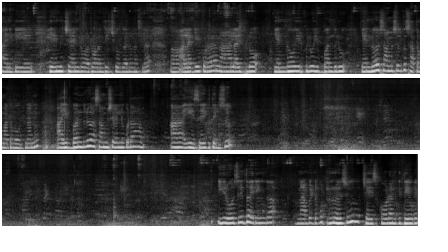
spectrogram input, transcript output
ఆయనకి ఏమి ఇచ్చాయని రు- రుణం తీర్చుకోగలను అసలు. అలాగే కూడా నా లైఫ్లో ఎన్నో ఇరుకులు ఇబ్బందులు ఎన్నో సమస్యలతో సతమతం అవుతున్నాను ఆ ఇబ్బందులు ఆ సమస్యలన్నీ కూడా ఏసైకి తెలుసు. ఈ రోజుని ధైర్యంగా నా బిడ్డ పుట్టినరోజు చేసుకోవడానికి దేవుడే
